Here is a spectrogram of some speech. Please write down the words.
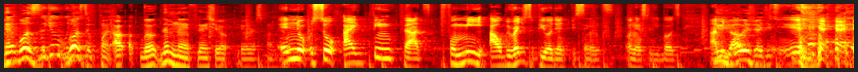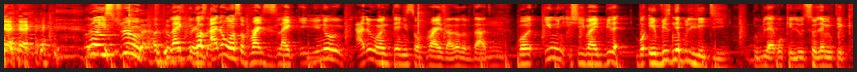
Then what's Would you- would what's the point? Uh, uh, well, let me know influence your your response. Uh, no, so I think that for me, I'll be ready to pay 100%, honestly. But I mean, you're always ready to. no, it's true. like because I don't want surprises. Like you know, I don't want any surprise and all of that. But even she might be like, but a reasonable lady will be like, okay, look, so let me take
